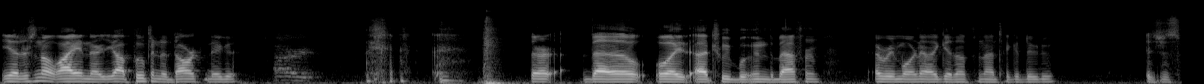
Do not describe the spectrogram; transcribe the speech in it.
Yeah, there's no light in there. You got poop in the dark, nigga. Alright. there, the light actually blew in the bathroom. Every morning I get up and I take a doo doo. It's just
